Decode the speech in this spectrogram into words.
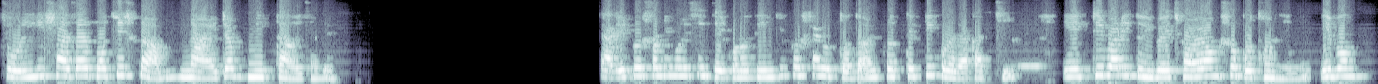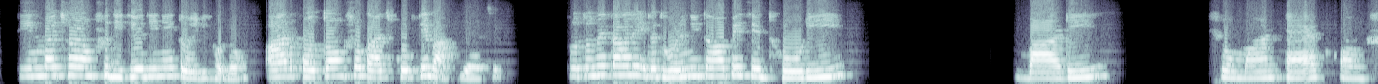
চল্লিশ হাজার পঁচিশ গ্রাম? না, এটা মিথ্যা হয়ে যাবে। চারের প্রশ্নটি বলেছি যে, কোনো তিনটি প্রশ্নের উত্তর আমি প্রত্যেকটি করে দেখাচ্ছি। একটি বাড়ি দুই বাই ছয় অংশ প্রথম দিনে এবং তিন বাই ছয় অংশ দ্বিতীয় দিনে তৈরি হলো। আর কত অংশ কাজ করতে বাকি আছে? প্রথমে তাহলে এটা ধরে নিতে হবে যে, ধরি বাড়ি সমান এক অংশ।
